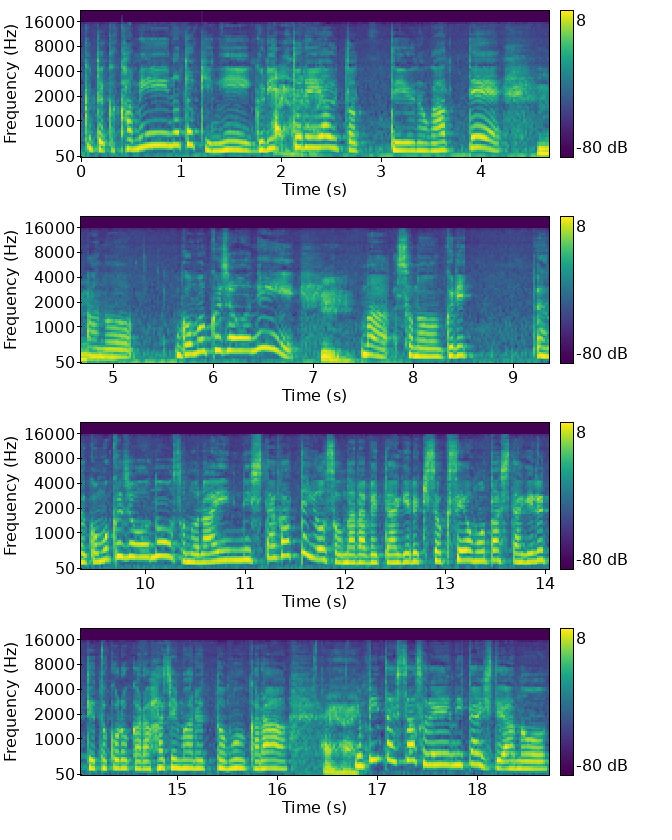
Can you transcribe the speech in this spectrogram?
クというか紙の時にグリッドレイアウトっていうのがあって、うん。あの五目状に、うん。まあそのグリッあの五目状のそのラインに従って要素を並べてあげる規則性を持たせてあげるっていうところから始まると思うから、はいはい。ピンタレストはそれに対してあの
